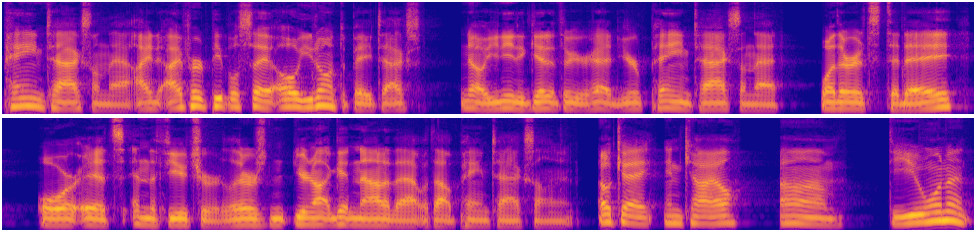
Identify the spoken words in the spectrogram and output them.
paying tax on that. I I've heard people say, "Oh, you don't have to pay tax." No, you need to get it through your head. You're paying tax on that whether it's today or it's in the future. There's you're not getting out of that without paying tax on it. Okay, and Kyle, um, do you want to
